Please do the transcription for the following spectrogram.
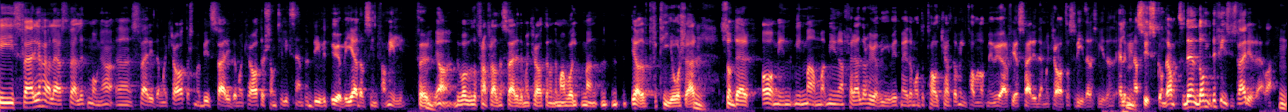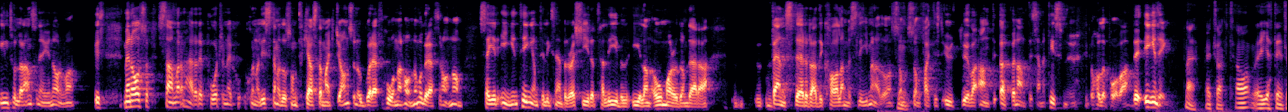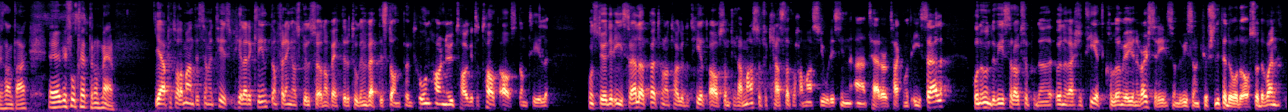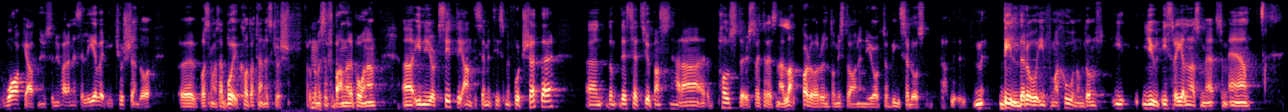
I Sverige har jag läst väldigt många eh, Sverigedemokrater som har blivit Sverigedemokrater som till exempel blivit övergivna av sin familj. För mm. ja, det var väl framförallt Sverigedemokraterna när man var man, ja, för tio år sedan. Mm. Som där, ja, min, min mamma, mina föräldrar har övergivit mig, de har totalt kallt, de vill inte ha något med att göra för jag är Sverigedemokrat och så vidare. Och så vidare. Eller mm. mina syskon. Så det, de, det finns i Sverige där. Va? Mm. Intoleransen är enorm. Va? Visst. Men också samma de här reportrarna, journalisterna då, som förkastar Mike Johnson och går efter, hånar honom och går efter honom, säger ingenting om till exempel Rashida Talib eller Ilan Omar och de där äh, vänsterradikala muslimerna då, som, mm. som faktiskt utövar anti, öppen antisemitism nu. håller på, va? Det är ingenting. Nej, exakt. Ja, det jätteintressant här. Eh, vi fortsätter något mer. Ja, på tal om antisemitism. Hillary Clinton för en gångs skull sa något vettigt och tog en vettig ståndpunkt. Hon har nu tagit totalt avstånd till hon stödjer Israel öppet. Hon har tagit ett helt avstånd till Hamas och förkastat vad Hamas gjorde i sin uh, terrorattack mot Israel. Hon undervisar också på universitet, Columbia University, så undervisar hon kurs lite då och då. Så det var en walkout nu, så nu har hennes elever i kursen då, uh, vad ska man säga, bojkottat hennes kurs för att mm. de är så förbannade på henne. Uh, I New York City, antisemitismen fortsätter. Uh, de, det sätts ju upp en sådana här posters, heter det, såna här lappar då, runt om i stan i New York som visar då bilder och information om de israelerna som är, som är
